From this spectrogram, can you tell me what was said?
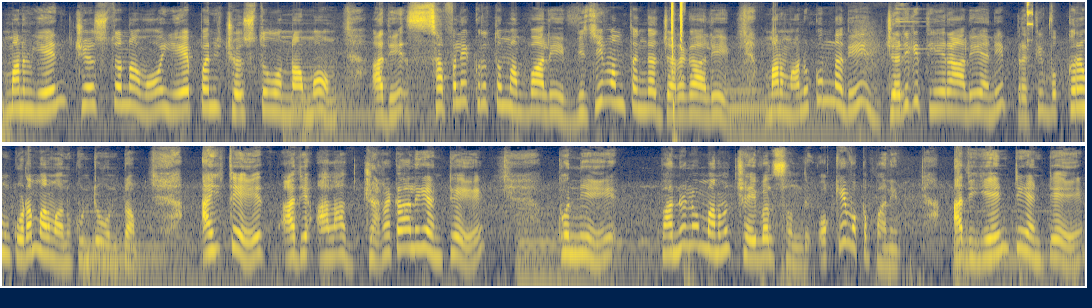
మనం ఏం చేస్తున్నామో ఏ పని చేస్తూ ఉన్నామో అది సఫలీకృతం అవ్వాలి విజయవంతంగా జరగాలి. మనం అనుకున్నది జరిగి తీరాలి అని ప్రతి ఒక్కరం కూడా మనం అనుకుంటూ ఉంటాం. అయితే అది అలా జరగాలి అంటే కొన్ని పనులు మనం చేయవలసి ఉంది ఒకే ఒక పని. అది ఏంటి అంటే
